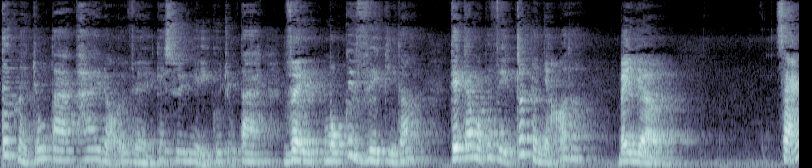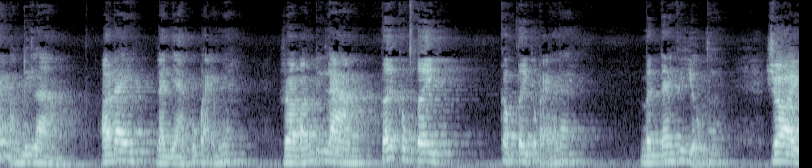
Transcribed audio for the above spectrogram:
tức là chúng ta thay đổi về cái suy nghĩ của chúng ta, về một cái việc gì đó, kể cả một cái việc rất là nhỏ thôi. Bây giờ, sáng bạn đi làm, ở đây là nhà của bạn nha. Rồi bạn đi làm tới công ty công ty của bạn ở đây. Mình đang ví dụ thôi. Rồi,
